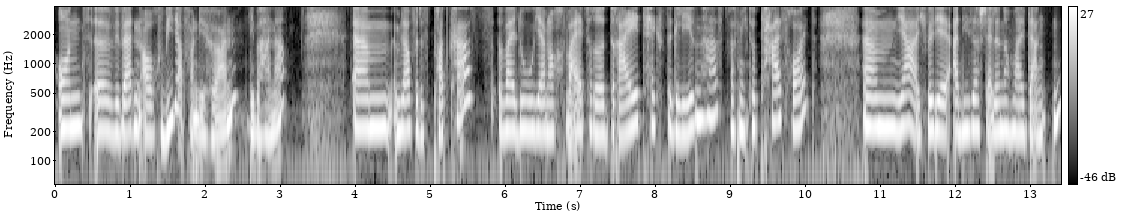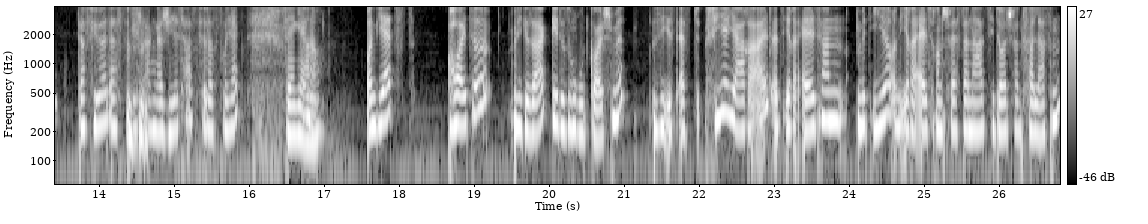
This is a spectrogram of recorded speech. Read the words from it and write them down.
und äh, wir werden auch wieder von dir hören, liebe Hannah. Ähm, im Laufe des Podcasts, weil du ja noch weitere drei Texte gelesen hast, was mich total freut. Ähm, ja, ich will dir an dieser Stelle nochmal danken dafür, dass du dich engagiert hast für das Projekt. Sehr gerne. Genau. Und jetzt, heute, wie gesagt, geht es um Ruth Goldschmidt. Sie ist erst vier Jahre alt, als ihre Eltern mit ihr und ihrer älteren Schwester Nazi-Deutschland verlassen.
